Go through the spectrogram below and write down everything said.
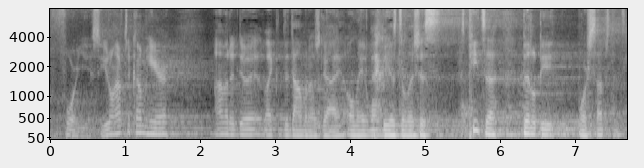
for you. So you don't have to come here. I'm going to do it like the Domino's guy, only it won't be as delicious as pizza, but it'll be more substance.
